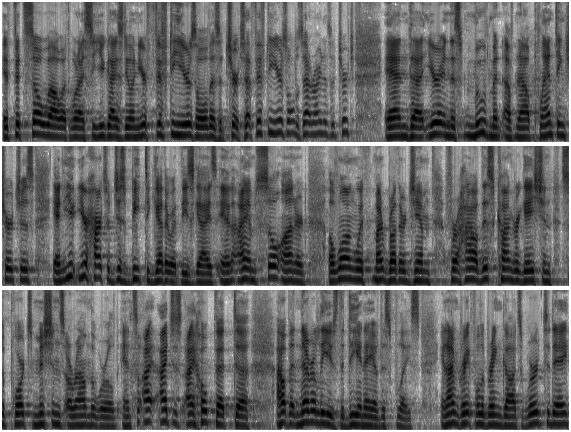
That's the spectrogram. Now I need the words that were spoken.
it fits so well with what I see you guys doing. You're 50 years old as a church. Is that 50 years old? Is that right as a church? And uh, you're in this movement of now planting churches, and you, your hearts would just beat together with these guys. And I am so honored, along with my brother Jim, for how this congregation supports missions around the world. And so I, I just I hope that. Uh, I hope that never leaves the DNA of this place. And I'm grateful to bring God's word today.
